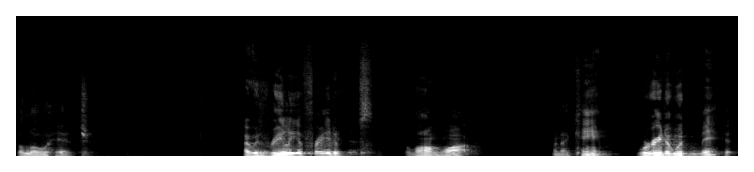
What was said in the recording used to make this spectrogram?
the low hedge. I was really afraid of this, the long walk when I came, worried I wouldn't make it.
